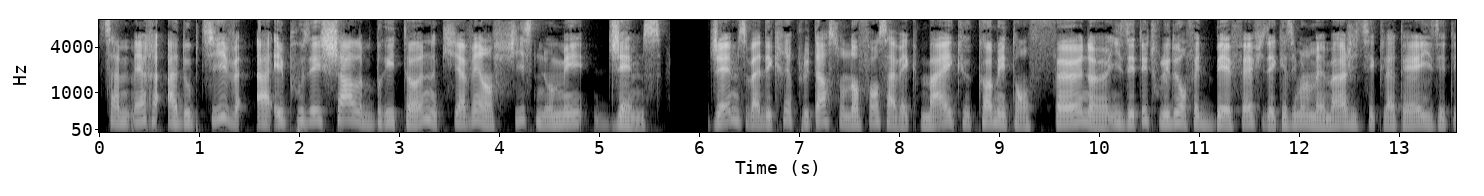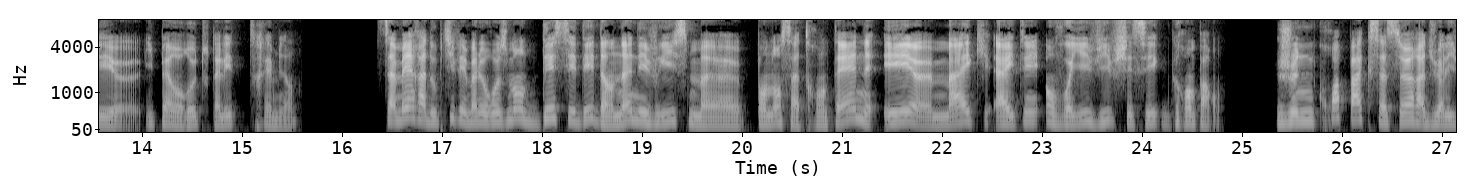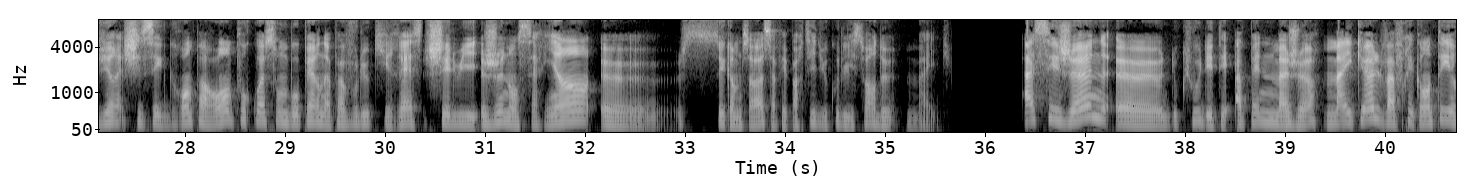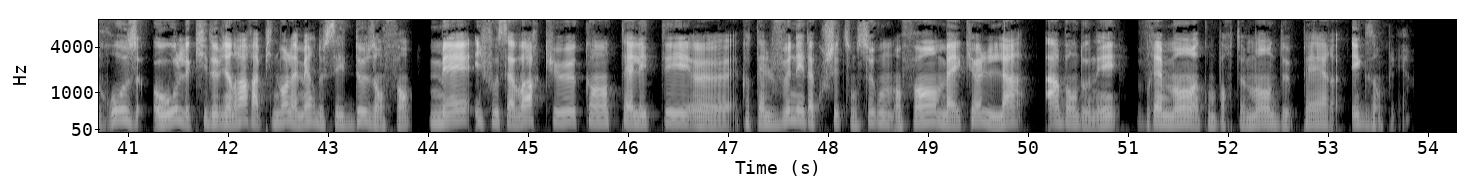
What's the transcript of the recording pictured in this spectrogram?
Sa mère adoptive a épousé Charles Britton, qui avait un fils nommé James. James va décrire plus tard son enfance avec Mike comme étant fun. Ils étaient tous les deux en fait BFF, ils avaient quasiment le même âge, ils s'éclataient, ils étaient euh, hyper heureux, tout allait très bien. Sa mère adoptive est malheureusement décédée d'un anévrisme euh, pendant sa trentaine et euh, Mike a été envoyé vivre chez ses grands-parents. Je ne crois pas que sa sœur a dû aller vivre chez ses grands-parents. Pourquoi son beau-père n'a pas voulu qu'il reste chez lui, je n'en sais rien. Euh, c'est comme ça, ça fait partie du coup de l'histoire de Mike. Assez jeune, euh, du coup il était à peine majeur, Michael va fréquenter Rose Hall, qui deviendra rapidement la mère de ses deux enfants. Mais il faut savoir que quand elle était, euh, quand elle venait d'accoucher de son second enfant, Michael l'a abandonné. Vraiment un comportement de père exemplaire.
